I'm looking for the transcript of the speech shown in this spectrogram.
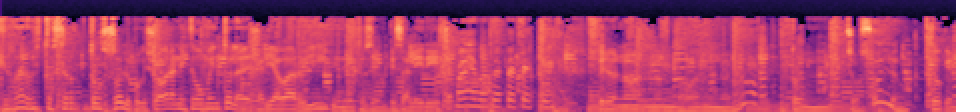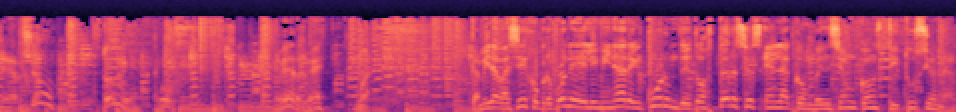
Qué raro esto hacer todo solo, porque yo ahora en este momento la dejaría Barbie, entonces empieza a leer esto. Pero no, no, no, no, no. Estoy yo solo. Tengo que leer yo. Todo. Uf. De verga, eh. Bueno. Camila Vallejo propone eliminar el quórum de dos tercios en la Convención Constitucional.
